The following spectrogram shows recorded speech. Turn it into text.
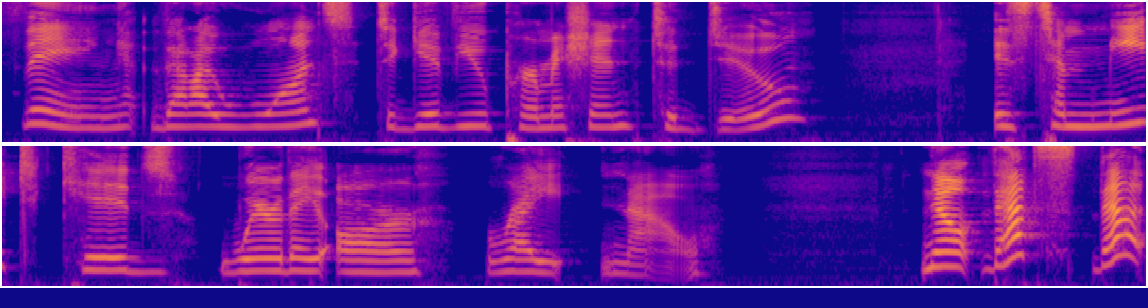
thing that I want to give you permission to do is to meet kids where they are right now. Now, that's that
